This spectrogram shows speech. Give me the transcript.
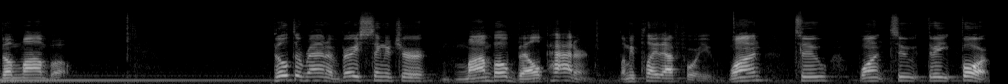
the mambo. Built around a very signature mambo bell pattern. Let me play that for you. One, two, one, two, three, four.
